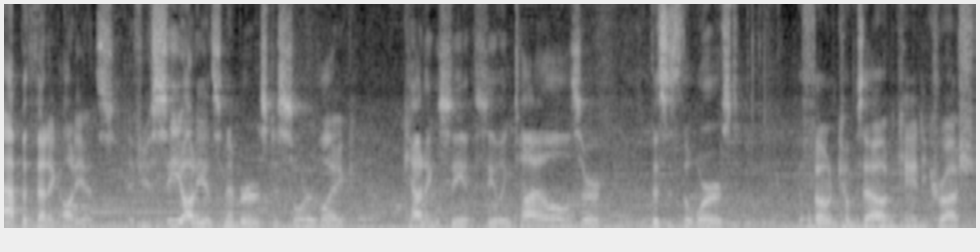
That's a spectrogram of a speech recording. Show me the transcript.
apathetic audience, if you see audience members just sort of like counting ceiling tiles or this is the worst, the phone comes out, Candy Crush.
